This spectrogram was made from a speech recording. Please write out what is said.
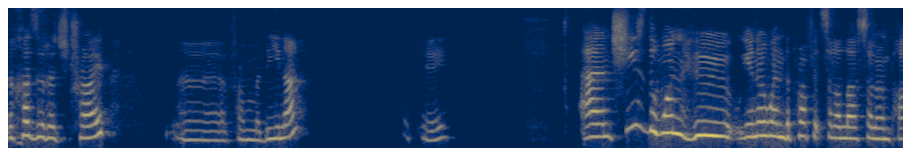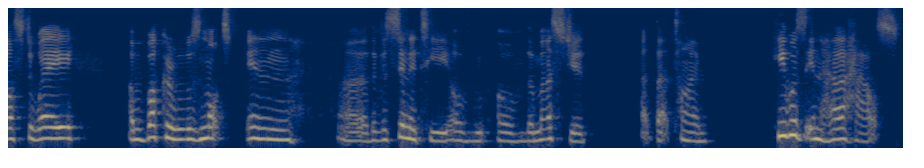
the Khazraj tribe uh, from Medina. Okay. And she's the one who, you know, when the Prophet ﷺ passed away, Abu Bakr was not in uh, the vicinity of, of the masjid at that time. He was in her house,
